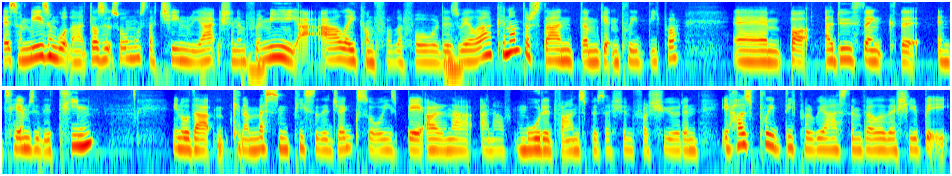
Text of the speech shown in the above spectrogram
it's amazing what that does. It's almost a chain reaction. And for Mm-hmm. me, I, I like him further forward as well. I can understand them getting played deeper, um, but I do think that in terms of the team. You know that kind of missing piece of the jigsaw. He's better in a in a more advanced position for sure, and he has played deeper with Aston Villa this year. But he,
